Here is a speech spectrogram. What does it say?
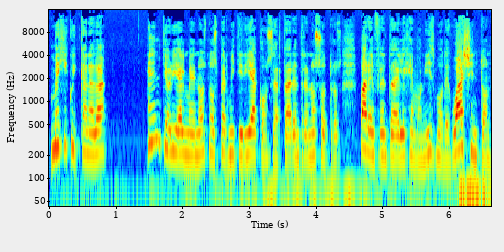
México y Canadá en teoría al menos, nos permitiría concertar entre nosotros para enfrentar el hegemonismo de Washington.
